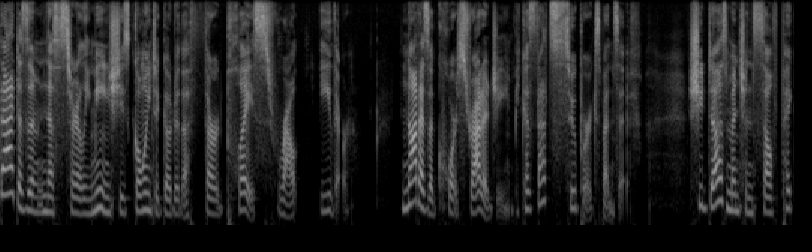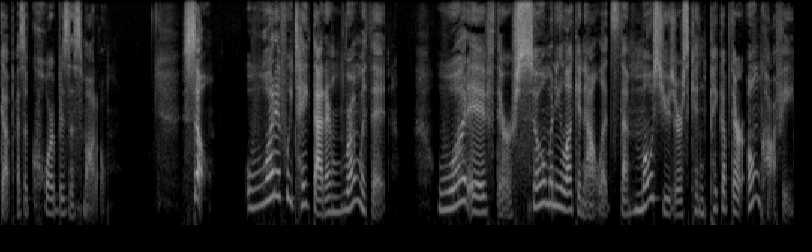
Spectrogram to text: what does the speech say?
that doesn't necessarily mean she's going to go to the third place route either. Not as a core strategy, because that's super expensive. She does mention self pickup as a core business model. So, what if we take that and run with it? What if there are so many Luckin outlets that most users can pick up their own coffee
